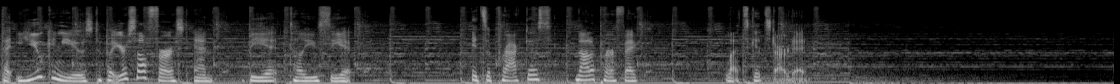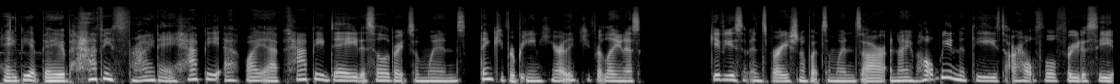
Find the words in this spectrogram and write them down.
that you can use to put yourself first and be it till you see it. It's a practice, not a perfect. Let's get started. Hey, be it babe. Happy Friday. Happy FYF. Happy day to celebrate some wins. Thank you for being here. Thank you for letting us give you some inspiration of what some wins are. And I'm hoping that these are helpful for you to see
